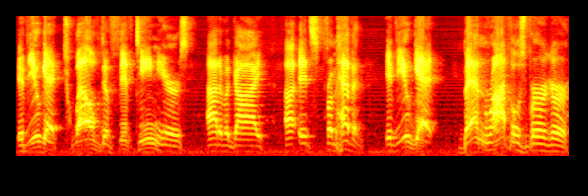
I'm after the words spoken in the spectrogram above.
If you get 12 to 15 years out of a guy, uh, it's from heaven. If you get Ben Roethlisberger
